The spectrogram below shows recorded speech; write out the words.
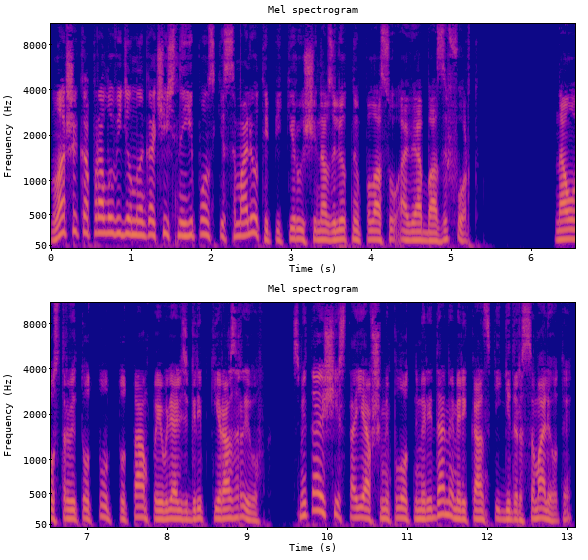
Младший капрал увидел многочисленные японские самолеты, пикирующие на взлетную полосу авиабазы «Форт». На острове то тут, то там появлялись грибки разрывов, сметающие стоявшими плотными рядами американские гидросамолеты.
